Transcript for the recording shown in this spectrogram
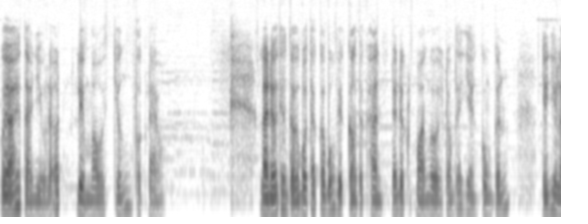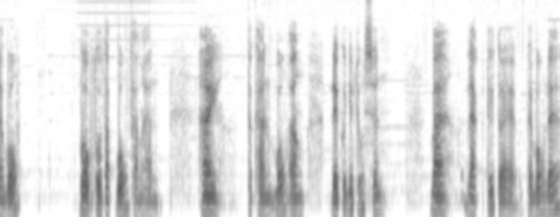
người ấy tạo nhiều lợi ích, liền mau chứng Phật đạo. Lại nữa, thiên tử Bồ Tát có bốn việc cần thực hành để được mọi người trong thế gian cung kính, những như là bốn. Một, tu tập bốn phạm hạnh. Hai, thực hành bốn ân để có giúp chúng sinh. Ba, đạt trí tuệ về bốn đế.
